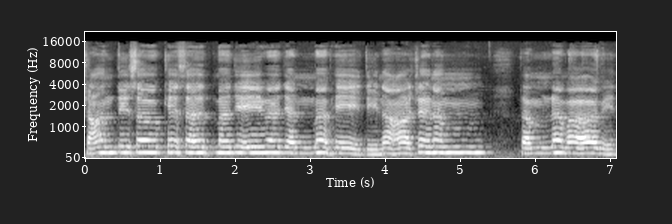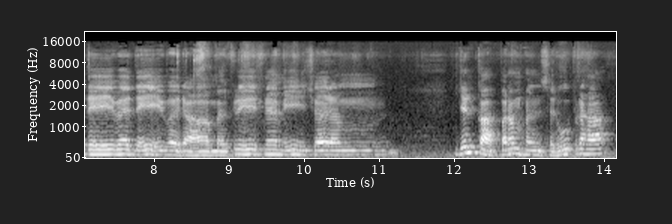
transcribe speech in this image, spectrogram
शांति सौख्य सद्मजेव जन्म भेति नाशनम तम नमामि देव देव राम कृष्णमीश्वरम जिनका परमहंस रूप रहा,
